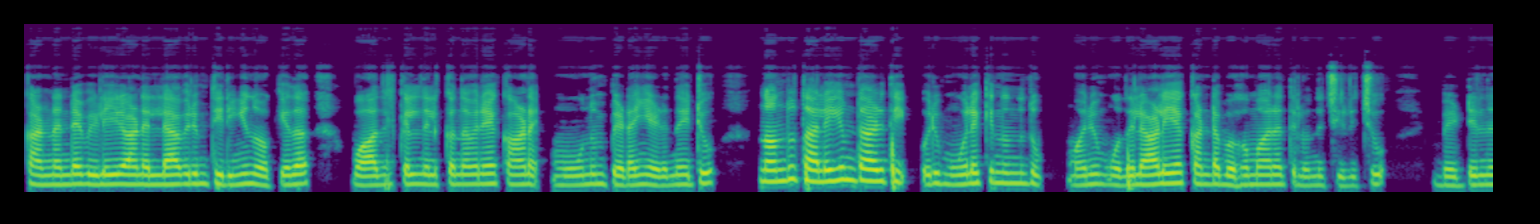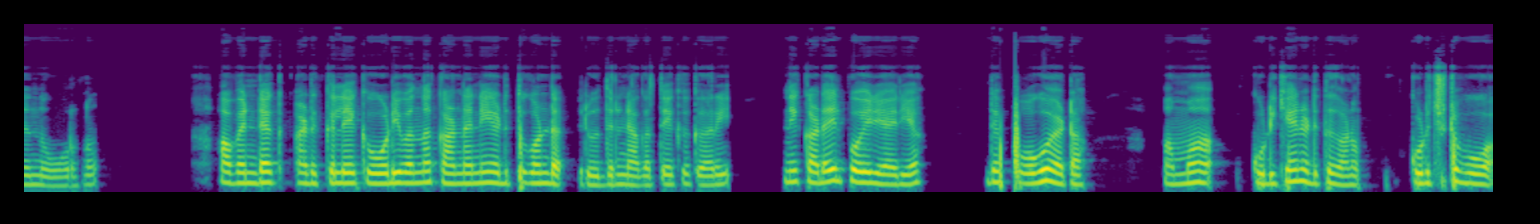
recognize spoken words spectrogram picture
കണ്ണന്റെ വിളിയിലാണ് എല്ലാവരും തിരിഞ്ഞു നോക്കിയത്. വാതിൽക്കൽ നിൽക്കുന്നവനെ കാണെ മൂന്നും പിടഞ്ഞ് എഴുന്നേറ്റു. നന്ദു തലയും താഴ്ത്തി ഒരു മൂലയ്ക്ക് നിന്നതും മനു മുതലാളിയെ കണ്ട ബഹുമാനത്തിൽ ഒന്ന് ചിരിച്ചു. ബെഡിൽ നിന്ന് ഊർന്നു. അവന്റെ അടുക്കലേക്ക് ഓടി വന്ന കണ്ണനെ എടുത്തുകൊണ്ട് രുദ്രൻ അകത്തേക്ക് കയറി. നീ കടയിൽ പോയി ആര്യ ദേ പോകൂ ഏട്ടാ. അമ്മ കുടിക്കാൻ എടുത്തു കാണും. കുടിച്ചിട്ട് പോവാ.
